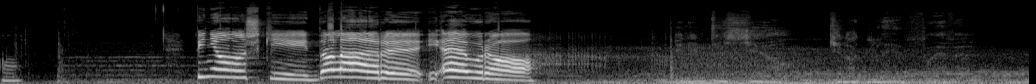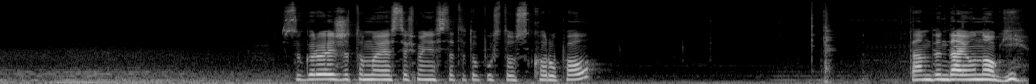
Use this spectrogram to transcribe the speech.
O. Pieniążki, dolary i euro. Sugerujesz, że to my jesteśmy niestety tą pustą skorupą? Tam dędają nogi.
